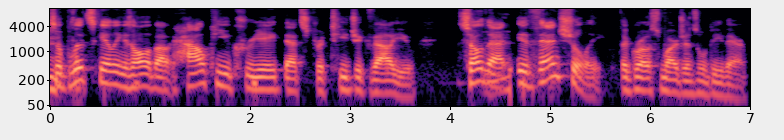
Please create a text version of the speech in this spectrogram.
Mm. So blitzscaling is all about how can you create that strategic value so that mm. eventually the gross margins will be there.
